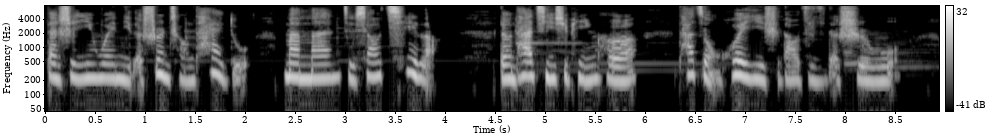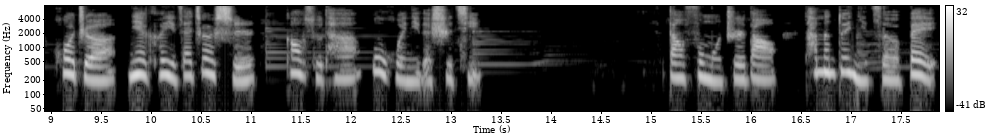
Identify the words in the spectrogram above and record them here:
但是因为你的顺承态度，慢慢就消气了。等他情绪平和，他总会意识到自己的失误，或者你也可以在这时告诉他误会你的事情。当父母知道他们对你责备，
